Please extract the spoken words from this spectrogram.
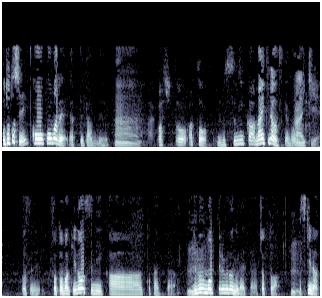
昨年？高校までやってたんで、うん。バッシュと、あと、スニーカー、ナイキなんですけど、ナイキ。そうですね。外履きのスニーカーとかやったら、うん自分持ってるのぐらいやったら、ちょっとはうん好。きなんで。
